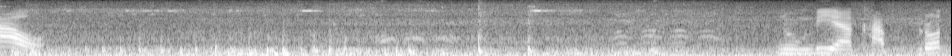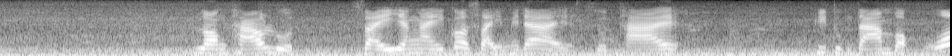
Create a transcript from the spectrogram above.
เข้า หนุ่มเบียร์ขับรถ รองเท้าหลุด ใส่ยังไงก็ใส่ไม่ได้ สุดท้าย พี่ตุมตามบอก โอ้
